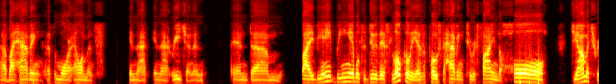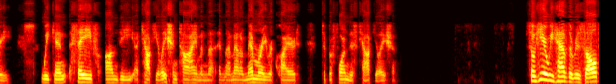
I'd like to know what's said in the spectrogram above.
uh, by having uh, the more elements in that in that region. And and um, by being being able to do this locally, as opposed to having to refine the whole geometry, we can save on the uh, calculation time and the, and the amount of memory required to perform this calculation. So here we have the result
